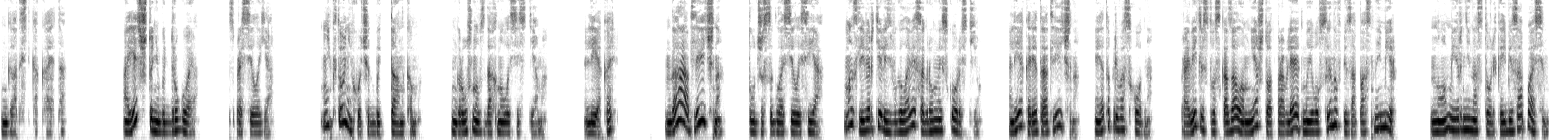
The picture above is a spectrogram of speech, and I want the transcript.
Гадость какая-то. «А есть что-нибудь другое?» — спросила я. «Никто не хочет быть танком», — грустно вздохнула система. «Лекарь?» «Да, отлично», — тут же согласилась я. Мысли вертелись в голове с огромной скоростью. «Лекарь — это отлично, это превосходно. Правительство сказало мне, что отправляет моего сына в безопасный мир. Но мир не настолько и безопасен.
